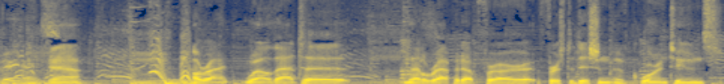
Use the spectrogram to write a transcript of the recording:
Very nice. Yeah. All right. Well, that uh, that'll wrap it up for our first edition of Quarantunes.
